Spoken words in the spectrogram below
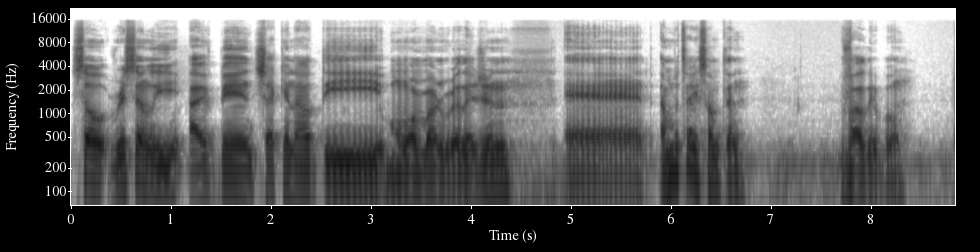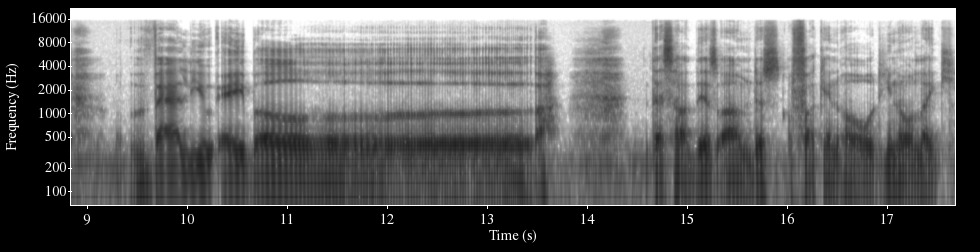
So recently, I've been checking out the Mormon religion, and I'm gonna tell you something valuable, valuable. That's how this um this fucking old, you know, like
